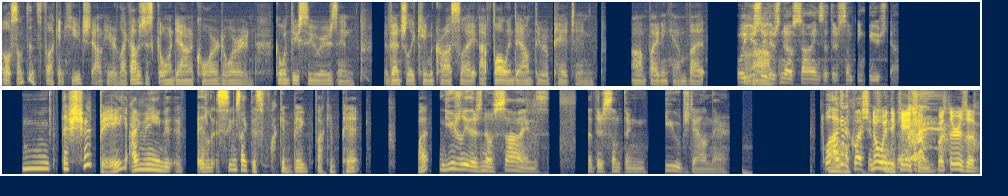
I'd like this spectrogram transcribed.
oh something's fucking huge down here like i was just going down a corridor and going through sewers and eventually came across like uh, falling down through a pit and um, fighting him but Well, usually Uh, there's no signs that there's something huge down. Mm, there should be. I mean, it, it seems like this fucking big fucking pit. What? Usually there's no signs that there's something huge down there. Well, I got a Oh. question. No for you, indication, but there is a.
